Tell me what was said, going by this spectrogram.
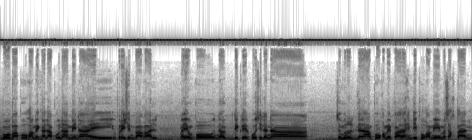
Bumaba po kami, kala po namin ay Operation Bakal. Ngayon po, nag-declare po sila na sumunod na lang po kami para hindi po kami masaktan.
